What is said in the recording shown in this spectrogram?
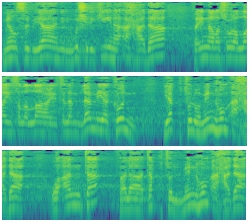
من صبيان المشركين أحدا؟ فإن رسول الله صلى الله عليه وسلم لم يكن يقتل منهم أحدا. وأنت فلا تقتل منهم أحدا.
